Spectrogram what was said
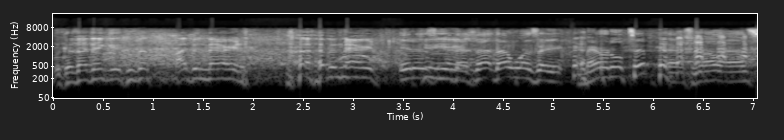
Because I think because I've been married. I've been married. It is that, that, that, was a marital tip as well as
